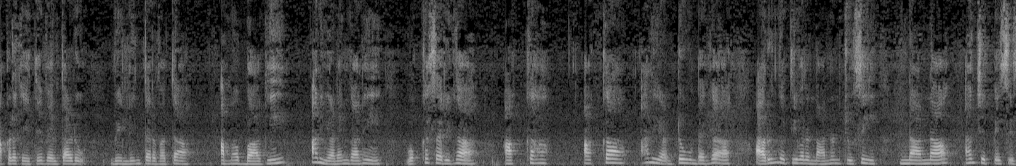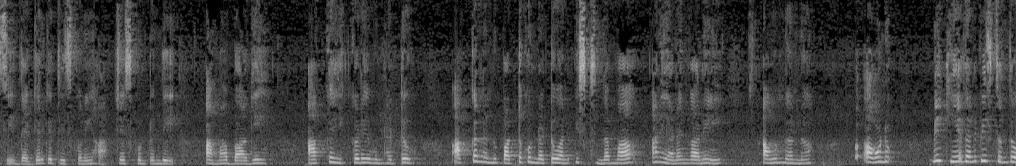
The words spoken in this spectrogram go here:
అక్కడికైతే వెళ్తాడు. వెళ్ళిన తర్వాత అమ్మ బాగి అని అనగానే ఒక్కసారిగా అక్క అక్క అని అంటూ ఉండగా అరుంధతి వాళ్ళ నాన్నను చూసి నాన్న అని చెప్పేసేసి దగ్గరికి తీసుకొని హాక్ చేసుకుంటుంది. అమ్మ బాగి అక్క ఇక్కడే ఉన్నట్టు అక్క నన్ను పట్టుకున్నట్టు అనిపిస్తుందమ్మా అని అనగానే అవును నాన్న అవును మీకు ఏదనిపిస్తుందో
